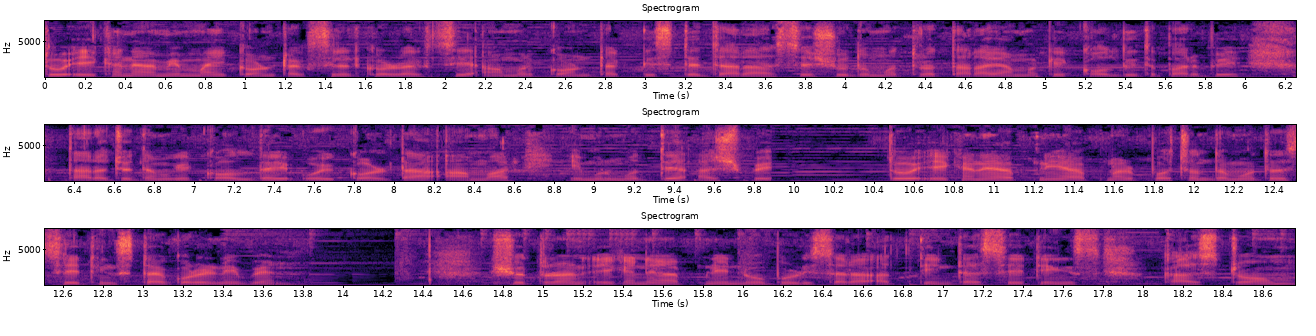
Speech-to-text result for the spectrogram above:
তো এখানে আমি মাই কন্ট্যাক্ট সিলেক্ট করে রাখছি। আমার কন্ট্যাক্ট লিস্টে যারা আছে, শুধুমাত্র তারাই আমাকে কল দিতে পারবে। তারা যদি আমাকে কল দেয়, ওই কলটা আমার ইমোর মধ্যে আসবে। তো এখানে আপনি আপনার পছন্দ মতো সেটিংসটা করে নেবেন। সুতরাং এখানে আপনি নোবডি ছাড়া আর তিনটা settings, custom,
